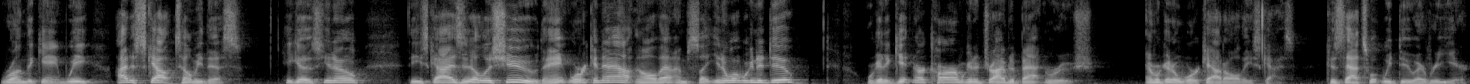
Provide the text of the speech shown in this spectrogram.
run the game. We I had a scout tell me this He goes, you know, these guys at LSU, they ain't working out and all that. I'm just like, you know what we're going to do? We're going to get in our car and we're going to drive to Baton Rouge and we're going to work out all these guys because that's what we do every year.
